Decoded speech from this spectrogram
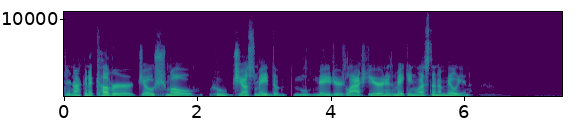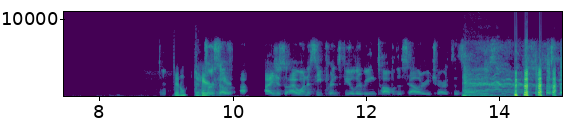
They're not gonna cover Joe Schmo who just made the majors last year and is making less than a million. They don't care. First off, I, I just I want to see Prince Fielder being top of the salary charts. That's all it is. to be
